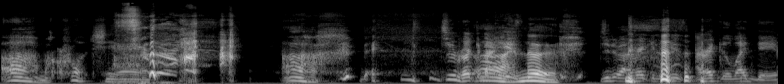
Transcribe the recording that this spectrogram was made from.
ah my crotch yeah ah Do you reckon ah that is? no Do you know what I reckon it is? I reckon one day,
